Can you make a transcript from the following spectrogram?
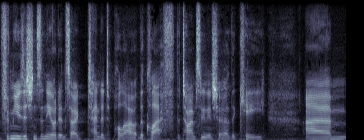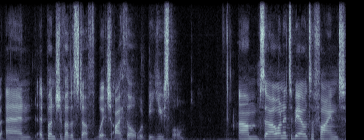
for musicians in the audience, I tended to pull out the clef, the time signature, the key, um, and a bunch of other stuff which I thought would be useful. Um, so I wanted to be able to find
